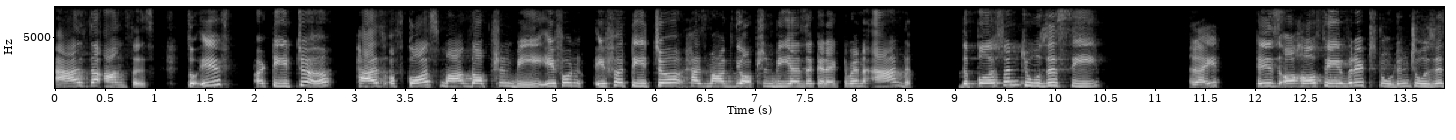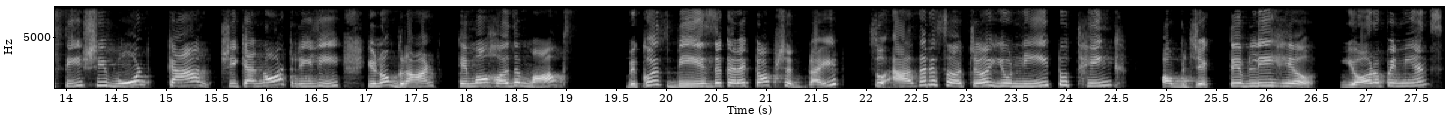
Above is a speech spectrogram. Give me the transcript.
As the answers. So if a teacher has of course marked option B. If a, if a teacher has marked the option B as the correct one and the person chooses C, right? His or her favorite student chooses C, she won't can, she cannot really, you know, grant him or her the marks because B is the correct option, right? So as a researcher, you need to think objectively here. Your opinions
